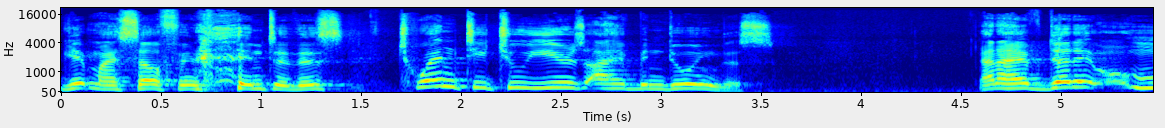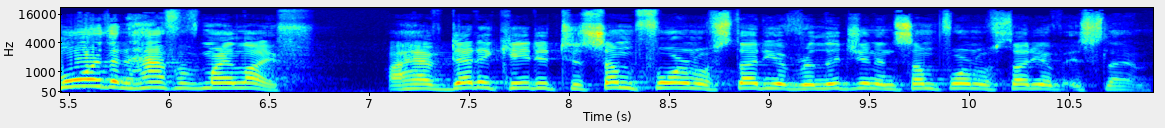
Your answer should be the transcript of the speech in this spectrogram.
get myself in, into this. 22 years I have been doing this. And I have dedicated more than half of my life. I have dedicated to some form of study of religion and some form of study of Islam.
